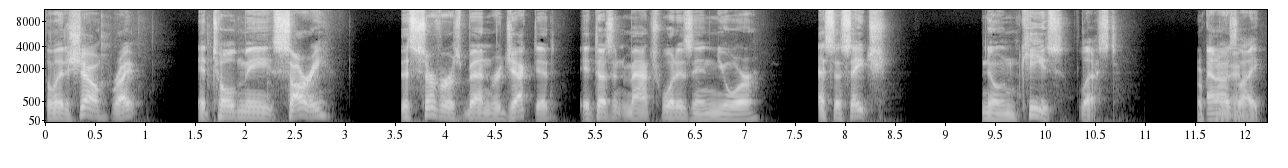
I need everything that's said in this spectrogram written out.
the latest show, right, it told me, "Sorry, this server has been rejected. It doesn't match what is in your SSH known keys list." And I was like,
